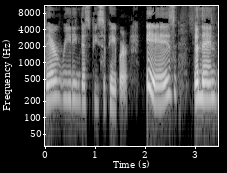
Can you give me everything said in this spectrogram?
they're reading this piece of paper, is, and then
